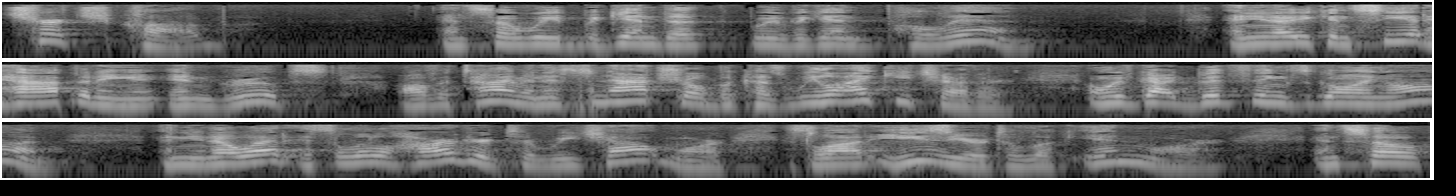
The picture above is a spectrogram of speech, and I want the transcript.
church club. And so we begin to, we begin to pull in. And you know, you can see it happening in groups all the time. And it's natural because we like each other and we've got good things going on. And you know what? It's a little harder to reach out more. It's a lot easier to look in more. And so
